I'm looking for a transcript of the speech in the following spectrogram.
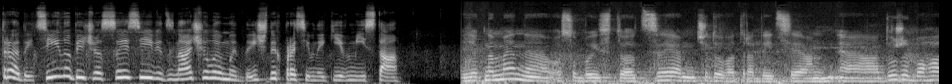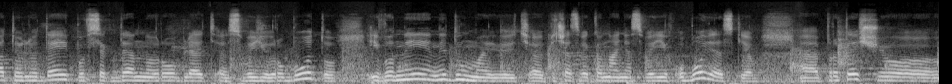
Традиційно під час сесії відзначили медичних працівників міста. Як на мене особисто, це чудова традиція. Е, Дуже багато людей повсякденно роблять е, свою роботу, і вони не думають е, під час виконання своїх обов'язків про те, що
